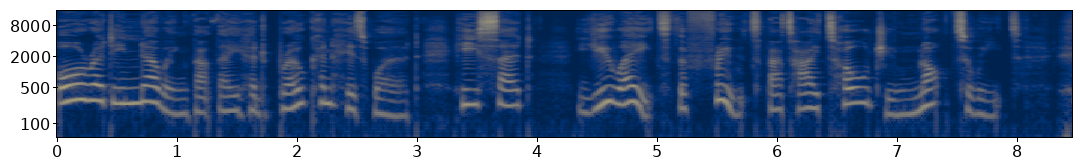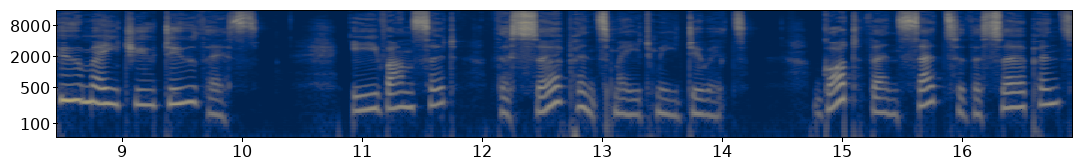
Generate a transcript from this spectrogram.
Already knowing that they had broken his word, he said, You ate the fruit that I told you not to eat. Who made you do this? Eve answered, The serpent made me do it. God then said to the serpent,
